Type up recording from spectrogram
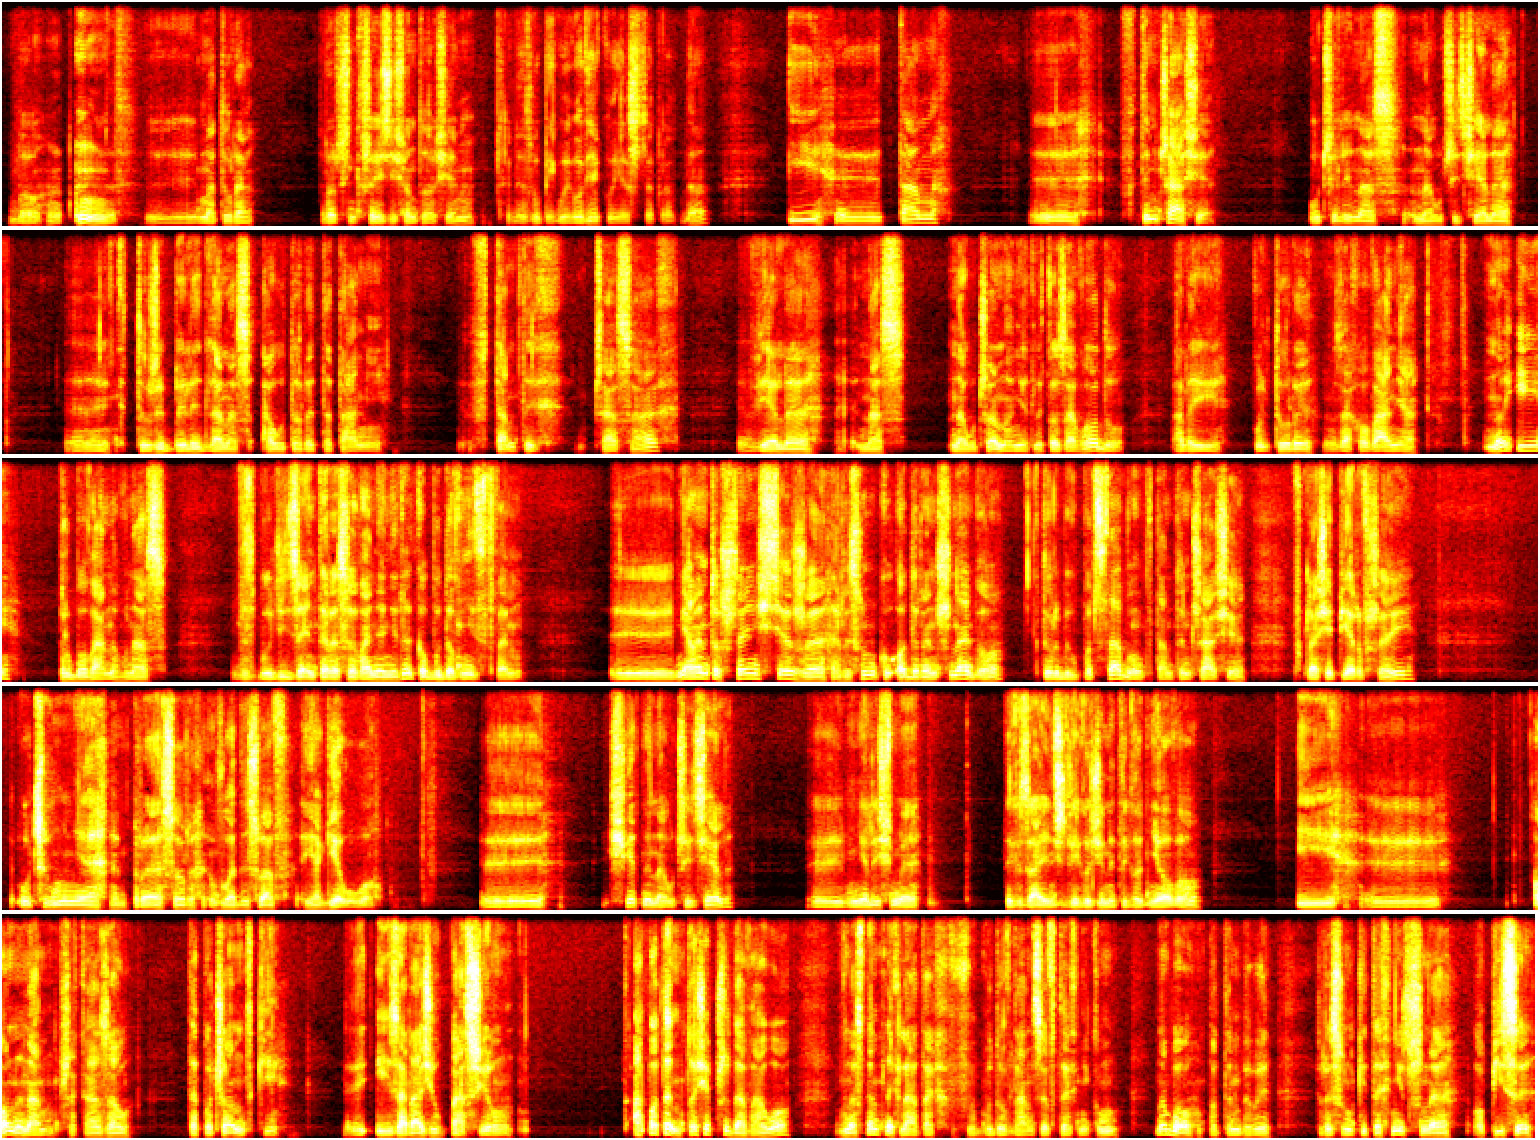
bo matura rocznik 68, czyli z ubiegłego wieku jeszcze, prawda? I y, tam y, w tym czasie uczyli nas nauczyciele, y, którzy byli dla nas autorytetami. W tamtych czasach wiele nas nauczono nie tylko zawodu, ale i kultury, zachowania no i próbowano w nas wzbudzić zainteresowanie nie tylko budownictwem. Yy, miałem to szczęście, że rysunku odręcznego, który był podstawą w tamtym czasie, w klasie pierwszej, uczył mnie profesor Władysław Jagiełło. Yy, świetny nauczyciel. Yy, mieliśmy tych zajęć dwie godziny tygodniowo. I y, on nam przekazał te początki y, i zaraził pasją. A potem to się przydawało w następnych latach w budowlance, w technikum, no bo potem były rysunki techniczne, opisy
